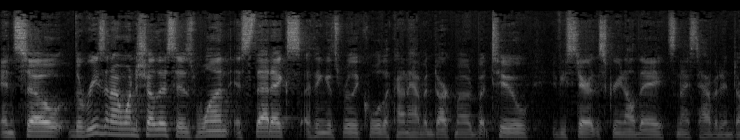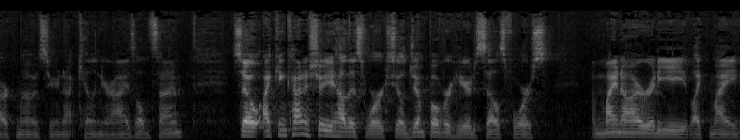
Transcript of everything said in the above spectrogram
And so the reason I want to show this is one, aesthetics. I think it's really cool to kind of have in dark mode. But two, if you stare at the screen all day, it's nice to have it in dark mode so you're not killing your eyes all the time. So I can kind of show you how this works. You'll jump over here to Salesforce. Mine already, like my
